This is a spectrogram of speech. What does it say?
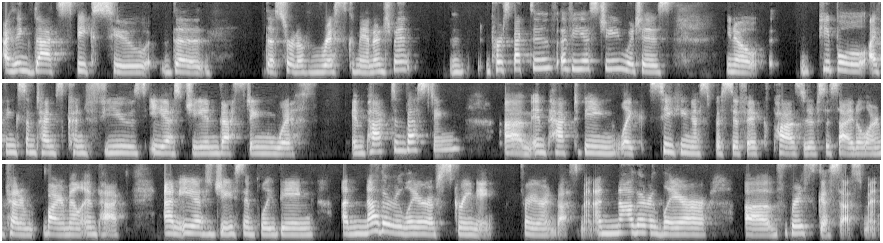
I think that speaks to the the sort of risk management perspective of ESG, which is, you know, people I think sometimes confuse ESG investing with impact investing. Um, impact being like seeking a specific positive societal or environmental impact, and ESG simply being another layer of screening for your investment, another layer of risk assessment,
